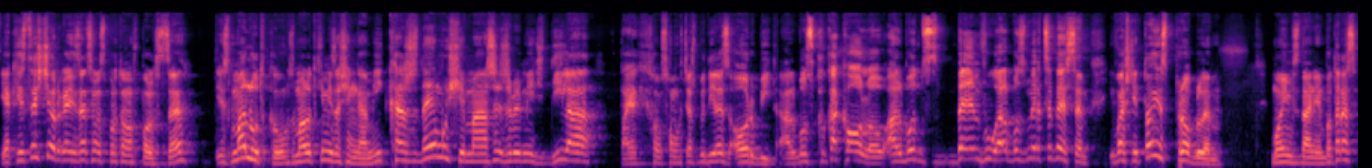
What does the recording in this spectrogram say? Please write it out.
Jak jesteście organizacją sportową w Polsce, jest malutką, z malutkimi zasięgami, każdemu się marzy, żeby mieć deala, tak jak są chociażby deale z Orbit, albo z Coca-Colą, albo z BMW, albo z Mercedesem. I właśnie to jest problem, moim zdaniem, bo teraz,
